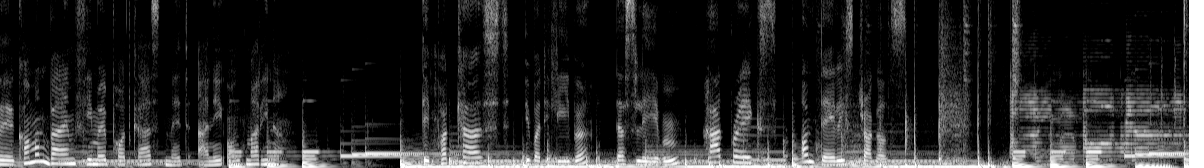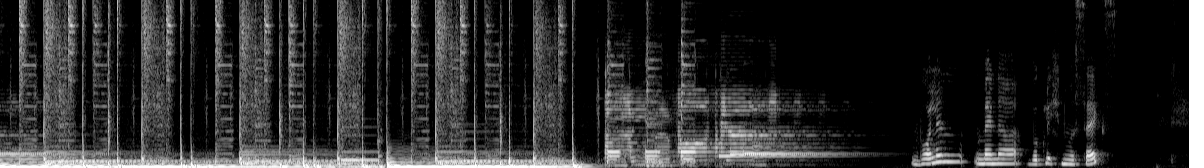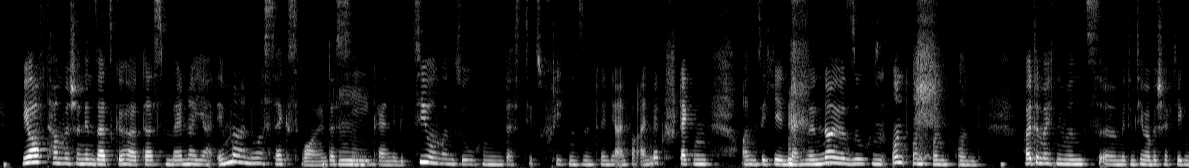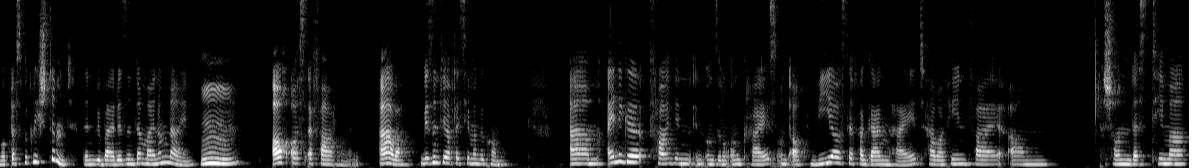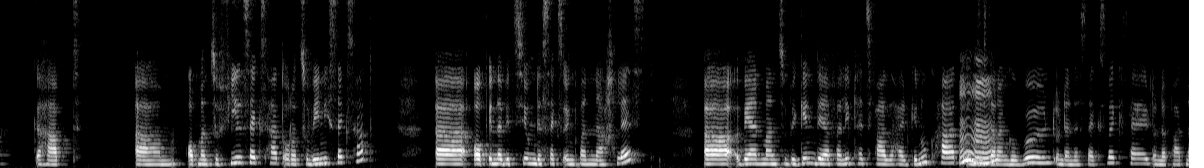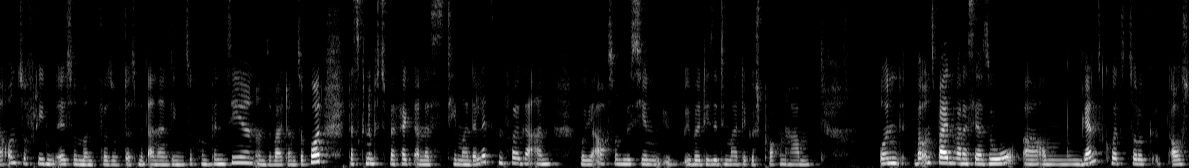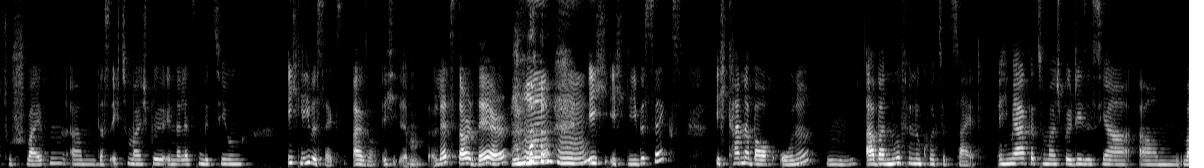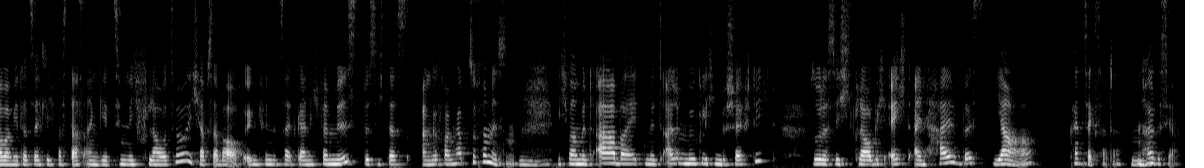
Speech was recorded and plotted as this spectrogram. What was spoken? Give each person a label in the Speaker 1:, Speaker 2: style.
Speaker 1: Willkommen beim Female Podcast mit Annie und Marina.
Speaker 2: Dem Podcast über die Liebe, das Leben, Heartbreaks und Daily Struggles.
Speaker 3: Wollen Männer wirklich nur Sex? Wie oft haben wir schon den Satz gehört, dass Männer ja immer nur Sex wollen, dass mhm. sie keine Beziehungen suchen, dass die zufrieden sind, wenn die einfach einen wegstecken und sich jeden Tag eine neue suchen und, und, und, und. Heute möchten wir uns äh, mit dem Thema beschäftigen, ob das wirklich stimmt, denn wir beide sind der Meinung, nein. Mhm. Auch aus Erfahrungen. Aber wie sind wir auf das Thema gekommen? Ähm, einige Freundinnen in unserem Umkreis und auch wir aus der Vergangenheit haben auf jeden Fall ähm, schon das Thema gehabt, ähm, ob man zu viel Sex hat oder zu wenig Sex hat, äh, ob in der Beziehung der Sex irgendwann nachlässt, äh, während man zu Beginn der Verliebtheitsphase halt genug hat mhm. und sich mhm. daran gewöhnt und dann der Sex wegfällt und der Partner unzufrieden ist und man versucht das mit anderen Dingen zu kompensieren und so weiter und so fort. Das knüpft perfekt an das Thema der letzten Folge an, wo wir auch so ein bisschen über diese Thematik gesprochen haben. Und bei uns beiden war das ja so, äh, um ganz kurz zurück auszuschweifen, ähm, dass ich zum Beispiel in der letzten Beziehung, ich liebe Sex. Also, ich, ähm, let's start there. Mhm, mhm. ich, ich liebe Sex. Ich kann aber auch ohne, mhm. aber nur für eine kurze Zeit. Ich merke zum Beispiel, dieses Jahr ähm, war bei mir tatsächlich, was das angeht, ziemlich flaute. Ich habe es aber auch irgendwie eine Zeit gar nicht vermisst, bis ich das angefangen habe zu vermissen. Mhm. Ich war mit Arbeit, mit allem Möglichen beschäftigt so dass ich, glaube ich, echt ein halbes Jahr keinen Sex hatte. Mhm. Ein halbes Jahr.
